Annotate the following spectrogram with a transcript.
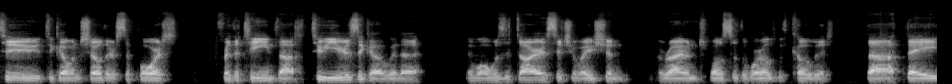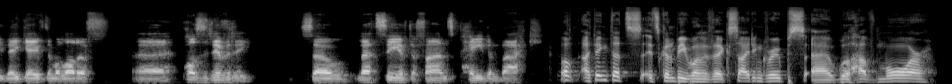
to to go and show their support for the team that two years ago in a in what was a dire situation around most of the world with COVID that they they gave them a lot of uh, positivity. So let's see if the fans pay them back. Well, I think that's it's going to be one of the exciting groups. Uh, we'll have more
